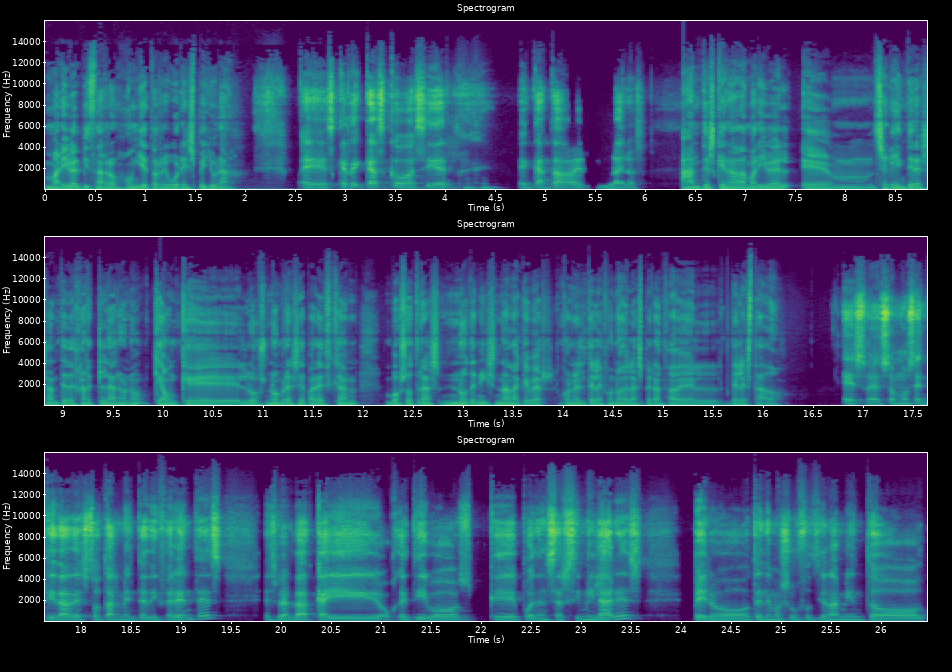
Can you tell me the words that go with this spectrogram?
Maribel Pizarro, ongi etorri gure izpilura. Eh, eskerrik asko, Asier. Encantada de saludaros. Antes que nada, Maribel, em, sería interesante dejar claro, ¿no? Que aunque los nombres se parezcan, vosotras no tenéis nada que ver con el teléfono de la esperanza del, del Estado. Eso es, somos entidades totalmente diferentes. Es verdad que hay objetivos que pueden ser similares, pero tenemos un funcionamiento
